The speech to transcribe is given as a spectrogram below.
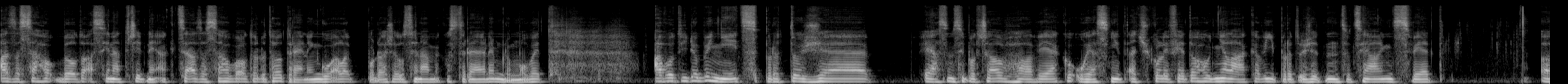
a zasaho, bylo to asi na tři dny akce a zasahovalo to do toho tréninku, ale podařilo se nám jako s trenérem domluvit. A od té doby nic, protože já jsem si potřeboval v hlavě jako ujasnit, ačkoliv je to hodně lákavý, protože ten sociální svět uh,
